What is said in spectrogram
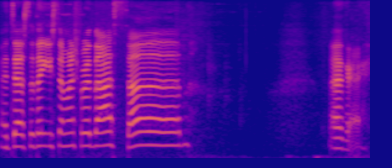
Adessa, thank you so much for the sub. Okay.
